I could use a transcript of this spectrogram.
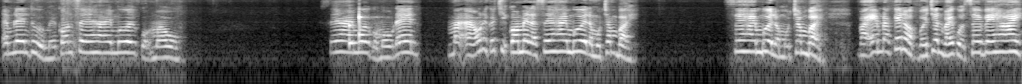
Em lên thử mấy con C20 của màu C20 của màu đen. Mã áo thì các chị comment là C20 là 170. C20 là 170 và em đang kết hợp với chân váy của CV2.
